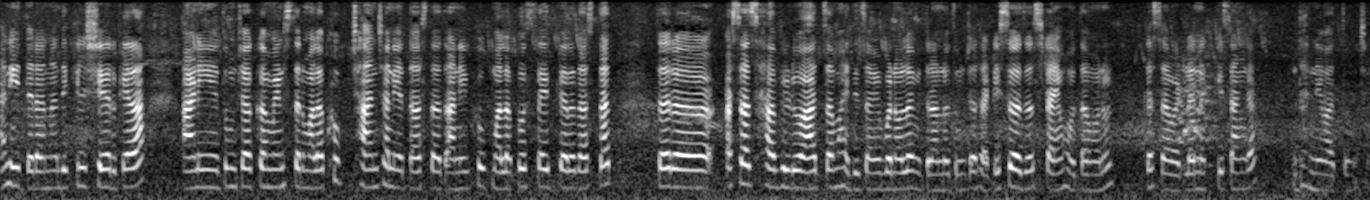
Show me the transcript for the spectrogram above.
आणि इतरांना देखील शेअर करा. आणि तुमच्या कमेंट्स तर मला खूप छान छान येत असतात आणि खूप मला प्रोत्साहित करत असतात. तर असाच हा व्हिडिओ आजचा माहितीचा मी बनवला मित्रांनो तुमच्यासाठी सहजच टाईम होता म्हणून. कसा वाटला नक्की सांगा. धन्यवाद तुमचे.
